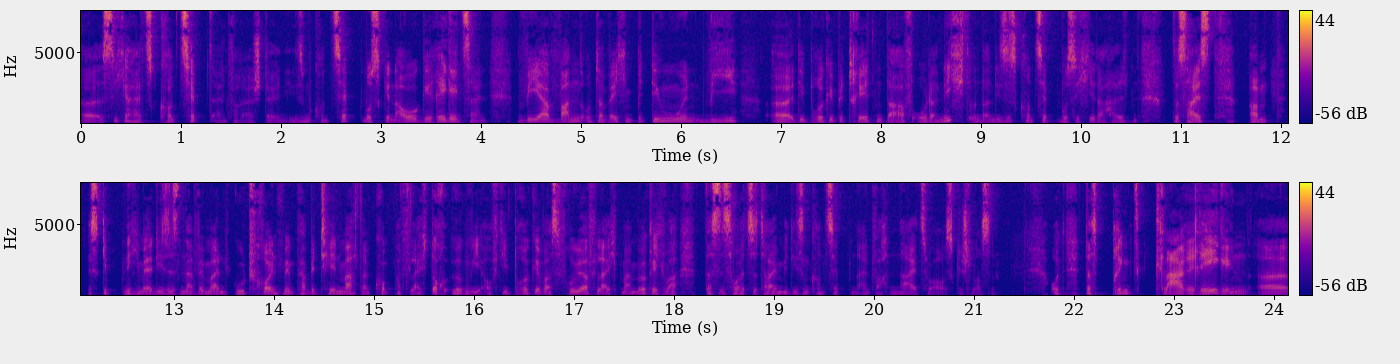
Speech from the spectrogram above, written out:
äh, Sicherheitskonzept einfach erstellen. In diesem Konzept muss genau geregelt sein, wer wann unter welchen Bedingungen wie äh, die Brücke betreten darf oder nicht. Und an dieses Konzept muss sich jeder halten. Das heißt, ähm, es gibt nicht mehr dieses, na, wenn man gut Freund mit dem Kapitän macht, dann kommt man vielleicht doch irgendwie auf die Brücke, was früher vielleicht mal möglich war. Das ist heutzutage mit diesen Konzepten einfach nahezu ausgeschlossen. Und das bringt klare Regeln äh,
